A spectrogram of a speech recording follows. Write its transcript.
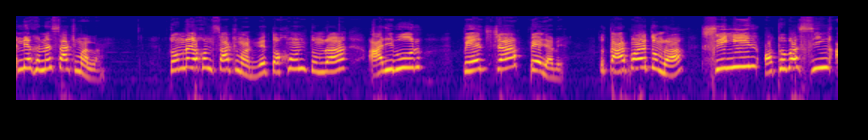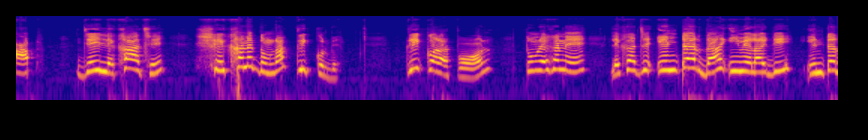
আমি এখানে সার্চ মারলাম। তোমরা যখন সার্চ মারবে, তখন তোমরা আরিবুর পেজটা পেয়ে যাবে। তো তারপরে তোমরা সিং ইন অথবা সিং আপ যেই লেখা আছে, সেখানে তোমরা ক্লিক করবে। ক্লিক করার পর তোমরা এখানে লেখা আছে enter the email ID enter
